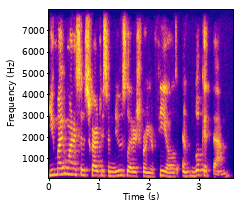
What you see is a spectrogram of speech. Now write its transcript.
you might want to subscribe to some newsletters for your field and look at them.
